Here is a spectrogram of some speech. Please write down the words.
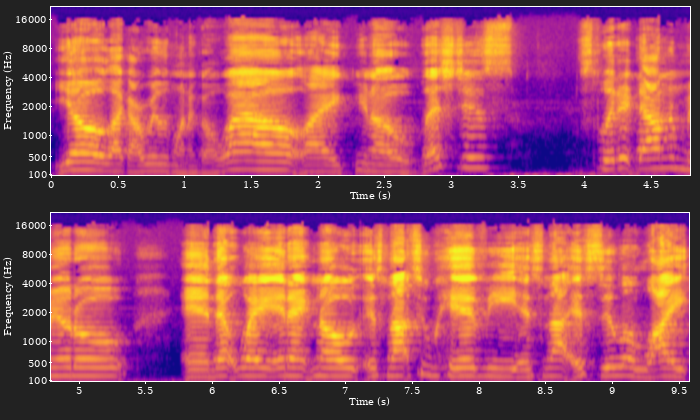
"Yo, like I really want to go out, like, you know, let's just split it down the middle." And that way it ain't no it's not too heavy. It's not it's still a light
